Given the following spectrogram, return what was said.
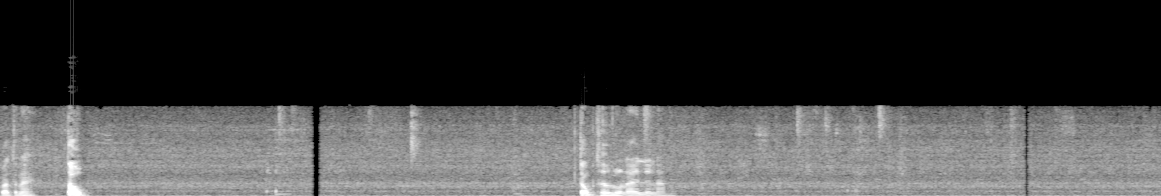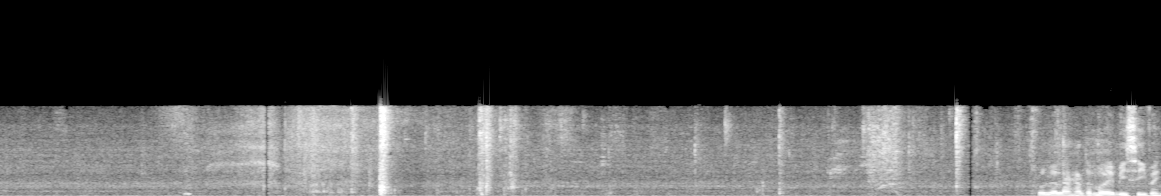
Và tụi này Tôm. Tôm thương luôn ai lên làm không? ធ្វើខ្លួនឯងលើឡាំធ្វើលើឡាំហាត់តែមើល ABC វិញ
